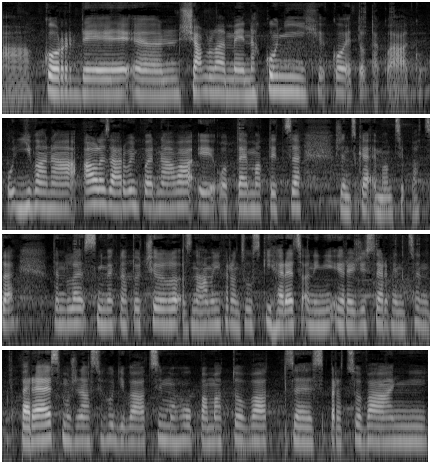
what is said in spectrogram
a kordy, e, šavlemi na koních, jako je to taková jako podívaná, ale zároveň pojednává i o tématice ženské emancipace. Tenhle snímek natočil známý francouzský herec a nyní i režisér Vincent Perez. Možná si ho diváci mohou pamatovat ze zpracování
